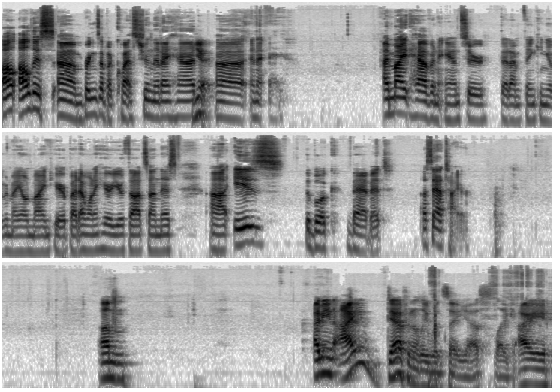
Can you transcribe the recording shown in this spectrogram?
all all this um brings up a question that I had. Yeah. Uh and I I might have an answer that I'm thinking of in my own mind here, but I want to hear your thoughts on this. Uh is the book Babbitt a satire? Um, I mean, I definitely would say yes. Like, I,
